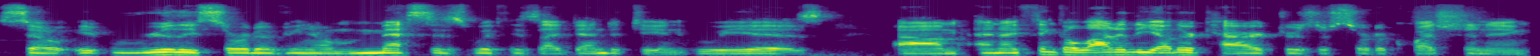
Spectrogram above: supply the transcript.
so it really sort of you know messes with his identity and who he is. Um, and i think a lot of the other characters are sort of questioning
